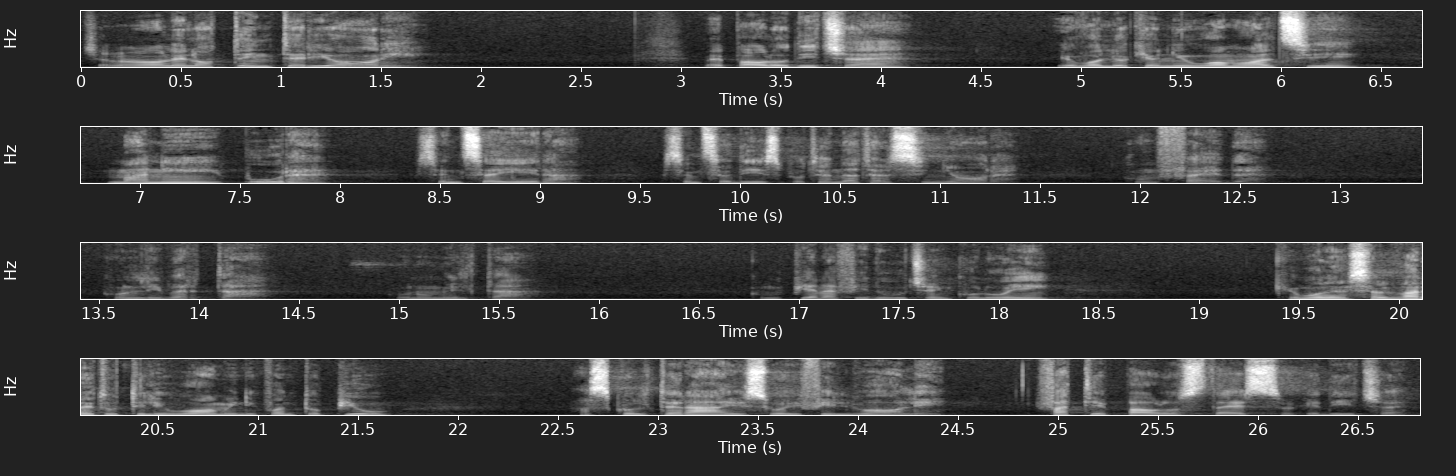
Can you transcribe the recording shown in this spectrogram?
c'erano le lotte interiori. Beh, Paolo dice, io voglio che ogni uomo alzi mani pure, senza ira, senza dispute. Andate al Signore con fede, con libertà, con umiltà, con piena fiducia in colui che vuole salvare tutti gli uomini, quanto più ascolterà i suoi figliuoli. Infatti è Paolo stesso che dice,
